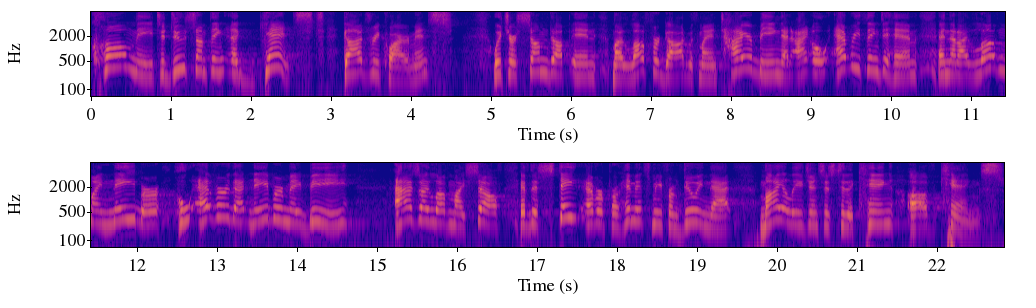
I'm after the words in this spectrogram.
call me to do something against God's requirements, which are summed up in my love for God with my entire being, that I owe everything to Him, and that I love my neighbor, whoever that neighbor may be, as I love myself, if the state ever prohibits me from doing that, my allegiance is to the King of Kings.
